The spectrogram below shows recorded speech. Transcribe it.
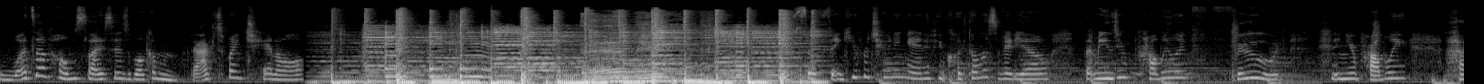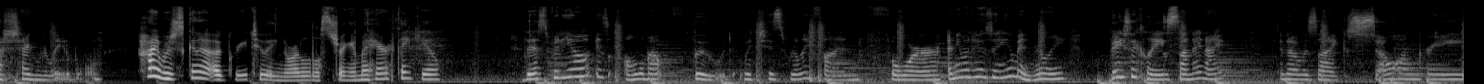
What's up home slices? Welcome back to my channel. So thank you for tuning in. If you clicked on this video, that means you probably like food and you're probably hashtag relatable. Hi, we're just gonna agree to ignore the little string in my hair. Thank you. This video is all about food, which is really fun for anyone who's a human, really. Basically, it's Sunday night and I was like so hungry.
